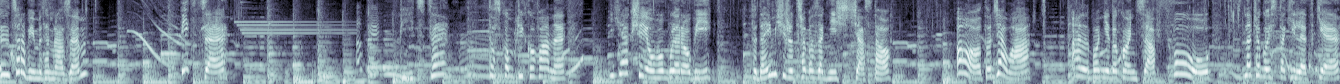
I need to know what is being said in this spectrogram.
Y, Co robimy tym razem? Pizzę! Pizzę? To skomplikowane. Jak się ją w ogóle robi? Wydaje mi się, że trzeba zagnieść ciasto. O, to działa. Albo nie do końca. Fu! Dlaczego jest takie lepkie?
